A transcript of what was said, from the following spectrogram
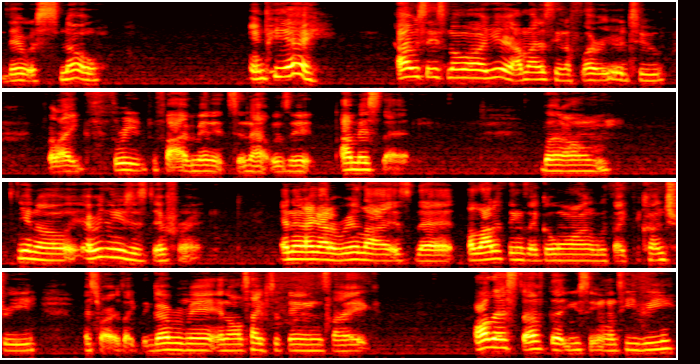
there was snow in PA. I haven't seen snow all year. I might have seen a flurry or two for like three to five minutes, and that was it. I missed that. But um, you know, everything is just different. And then I gotta realize that a lot of things that go on with like the country, as far as like the government and all types of things, like all that stuff that you see on TV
